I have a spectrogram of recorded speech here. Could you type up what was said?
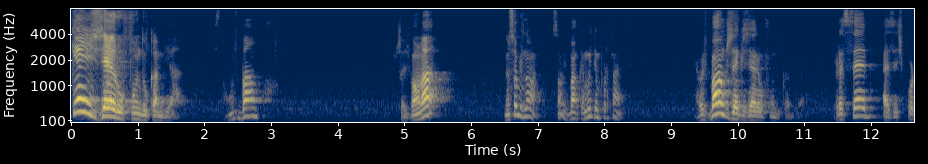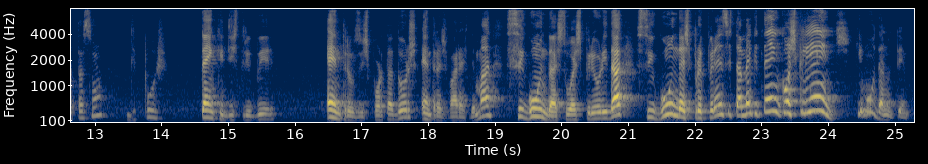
quem gera o fundo cambial? São os bancos. Vocês vão lá, não somos nós, são os bancos, é muito importante. É os bancos é que geram o fundo cambial. Recebe as exportações, depois tem que distribuir entre os exportadores, entre as várias demandas, segundo as suas prioridades, segundo as preferências também que têm com os clientes, que muda no tempo.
